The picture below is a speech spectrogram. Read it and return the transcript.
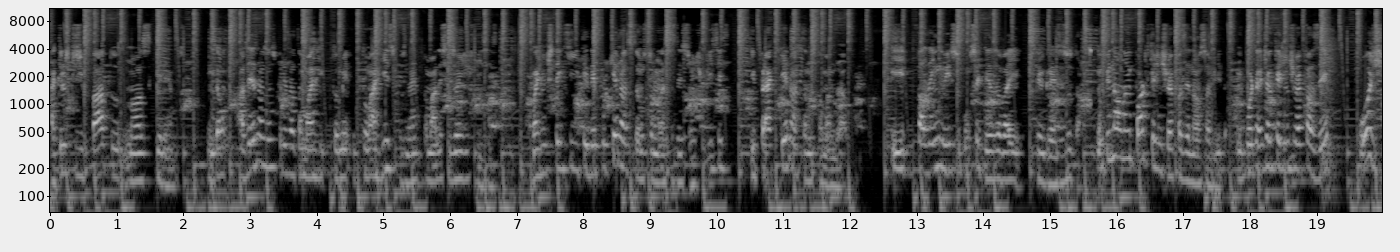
aquilo que de fato nós queremos. Então, às vezes nós vamos precisar tomar, tomar riscos, né? tomar decisões difíceis. Mas a gente tem que entender por que nós estamos tomando essas decisões difíceis e para que nós estamos tomando elas. E fazendo isso, com certeza vai ter grandes resultados. No final, não importa o que a gente vai fazer na nossa vida, o importante é o que a gente vai fazer hoje,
